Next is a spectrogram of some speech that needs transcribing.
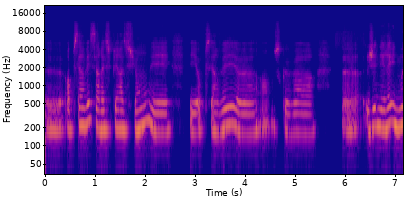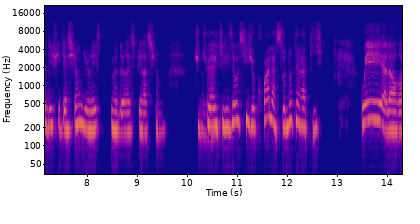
euh, observer sa respiration et, observer euh, ce que va générer une modification du rythme de respiration. Tu, as utilisé aussi, je crois, la sonothérapie. Oui, alors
